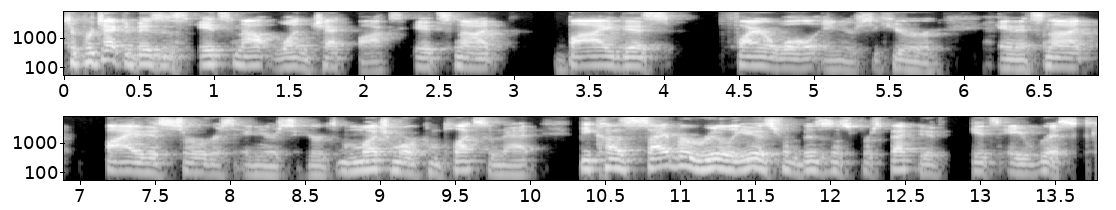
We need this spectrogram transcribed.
to protect a business it's not one checkbox. It's not buy this firewall and you're secure. And it's not buy this service and you're secure. It's much more complex than that because cyber really is, from business perspective, it's a risk.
